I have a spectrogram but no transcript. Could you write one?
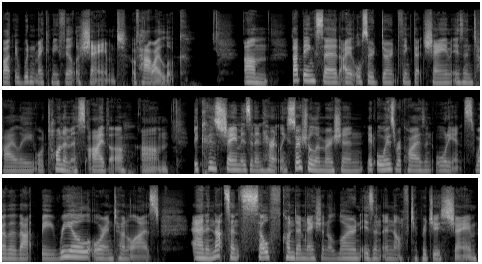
but it wouldn't make me feel ashamed of how I look. Um, that being said, I also don't think that shame is entirely autonomous either. Um, because shame is an inherently social emotion, it always requires an audience, whether that be real or internalized. And in that sense, self condemnation alone isn't enough to produce shame.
